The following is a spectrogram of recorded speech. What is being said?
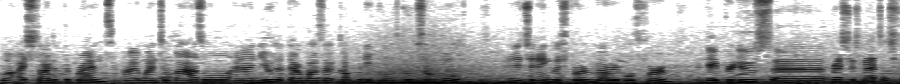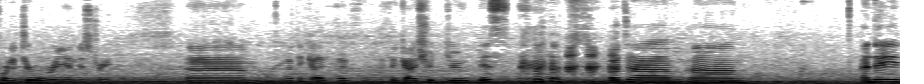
Well, I started the brand. I went to Basel, and I knew that there was a company called Cooksongold. It's an English firm, very old firm, and they produce uh, precious metals for the jewelry industry. Um, I think I, I, I think I should do this, but um, um, and they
